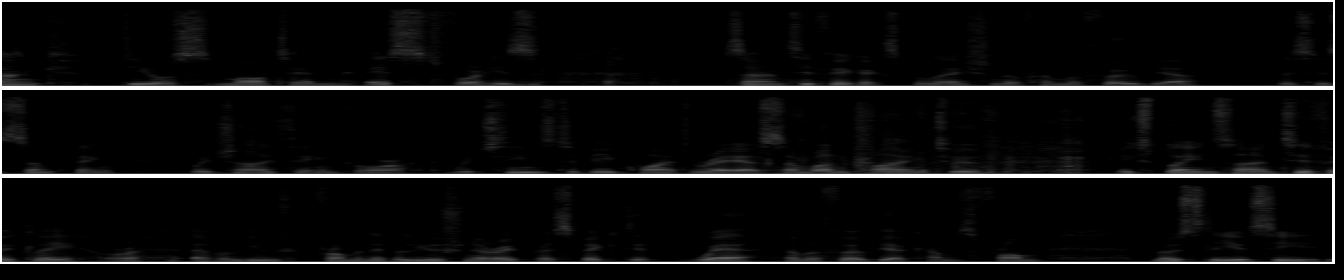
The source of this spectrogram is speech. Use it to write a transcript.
thank Dios Martem Est for his scientific explanation of homophobia. This is something which I think, or which seems to be quite rare, someone trying to explain scientifically or evolu- from an evolutionary perspective where homophobia comes from. Mostly you see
